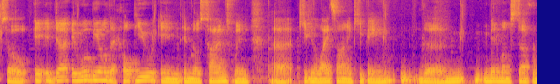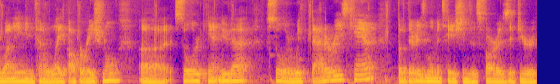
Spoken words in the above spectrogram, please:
So it, it does it will be able to help you in in those times when uh, keeping the lights on and keeping the minimum stuff running and kind of light operational. Uh, solar can't do that. Solar with batteries can, but there is limitations as far as if you're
